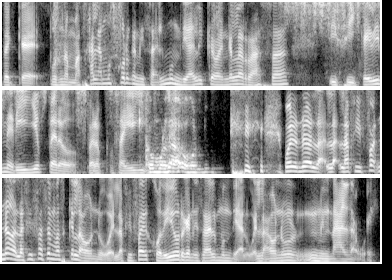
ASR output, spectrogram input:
De que, pues nada más jalamos por organizar el mundial y que venga la raza. Y sí que hay dinerillo, pero, pero pues ahí. Como la ONU. Bueno, no, la, la- la FIFA, no, la FIFA hace más que la ONU, güey. La FIFA de jodido organizar el mundial, güey. La ONU, ni nada, güey.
